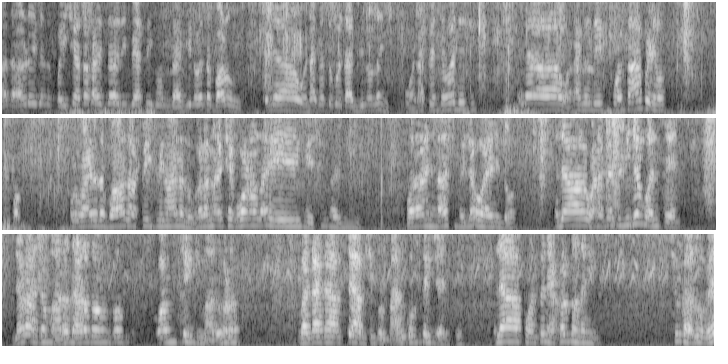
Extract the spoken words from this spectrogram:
આ દાડો એટલે પૈસા તો ખાલી દસ રૂપિયા છે કોઈ દાગીનો તો ભાડું. એટલે વના કરતો કોઈ દાગીનો નહીં. વના કરી જવા દેતી એક ફોન પડ્યો. પણ વાયરો તો ભાવ ના પી પીને ઝઘડા ના ઠેકવાનો નહીં કે શું કરી પરાળી નાશ મેલ્યો હોય તો. એટલે વના કરતો બીજો બનશે જડો તો મારો દાડો તો કોમ કોમ થઈ ગયું મારો હડો બટાકા આપતે આવશે, પણ મારું કોમ થઈ જાય છે. આ ફોન તો નીકળતો નહીં. શું કરું હવે?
